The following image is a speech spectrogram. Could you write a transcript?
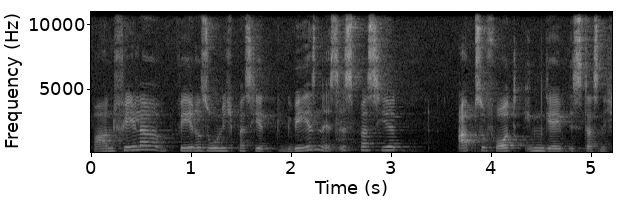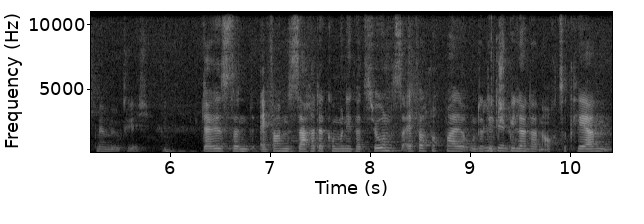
war ein Fehler, wäre so nicht passiert gewesen, es ist passiert, ab sofort in-game ist das nicht mehr möglich. Da ist dann einfach eine Sache der Kommunikation, das einfach nochmal unter den Genau. Spielern dann auch zu klären,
